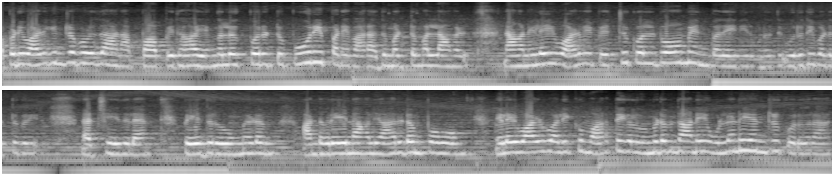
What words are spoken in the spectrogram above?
அப்படி வாழ்கின்ற பொழுது அப்பொழுதுதான் அப்பா பிதா எங்களுக்கு பொருட்டு பூரிப்படைவார். அது மட்டுமல்லாமல் நாங்கள் நிலை வாழ்வை பெற்றுக்கொள்வோம் என்பதை நீர் உறுதி உறுதிப்படுத்துகிறீர். நற்செய்தில பேதுரு உம்மிடம் ஆண்டவரே நாங்கள் யாரிடம் போவோம்? நிலை வாழ்வு அளிக்கும் வார்த்தைகள் உம்மிடம் தானே உள்ளன என்று கூறுகிறார்.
